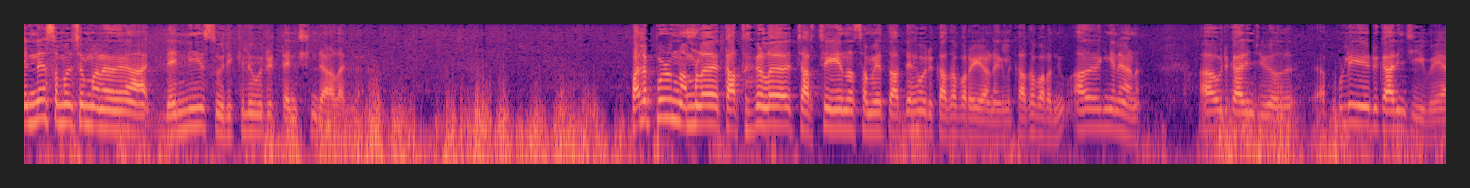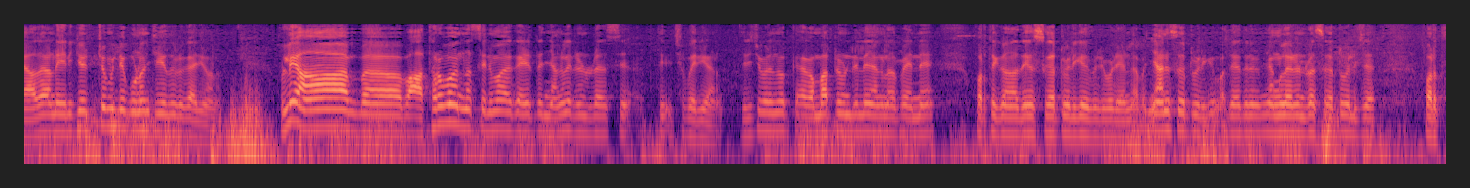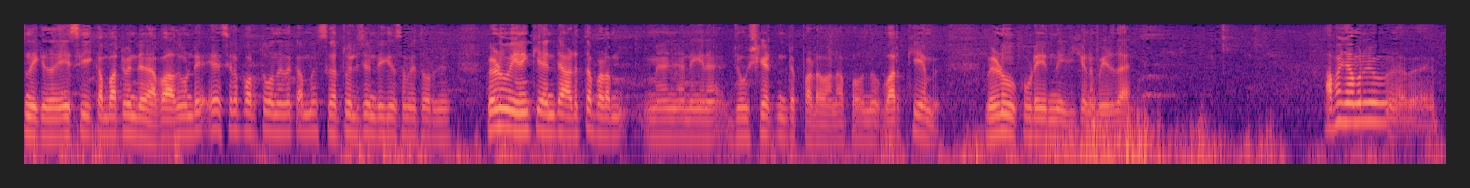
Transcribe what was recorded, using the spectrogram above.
എന്നെ സംബന്ധിച്ചും പറഞ്ഞാൽ ഡെന്നീസ് ഒരിക്കലും ഒരു ടെൻഷന്റെ ആളല്ല. പലപ്പോഴും നമ്മൾ കഥകൾ ചർച്ച ചെയ്യുന്ന സമയത്ത് അദ്ദേഹം ഒരു കഥ പറയുകയാണെങ്കിൽ കഥ പറഞ്ഞു. അത് ഇങ്ങനെയാണ്. ഒരു കാര്യം ചെയ്യും. അത് പുള്ളി ഒരു കാര്യം ചെയ്യും അതാണ് എനിക്ക് ഏറ്റവും വലിയ ഗുണം ചെയ്തൊരു കാര്യമാണ്. പുള്ളി ആ അഥർവ എന്ന സിനിമ കഴിഞ്ഞിട്ട് ഞങ്ങൾ രണ്ടുപേരെ തിരിച്ചു വരികയാണ്. തിരിച്ചു വരുന്ന കമ്പാർട്ട്മെന്റിൽ ഞങ്ങൾ അപ്പോൾ എന്നെ പുറത്തേക്ക് വന്ന് അദ്ദേഹം സിഗരറ്റ് വലിക്കുന്ന പരിപാടിയാണ്. അപ്പോൾ ഞാൻ സിഗരറ്റ് വലിക്കും. അദ്ദേഹത്തിന് ഞങ്ങൾ രണ്ടുപേരെ സിഗരറ്റ് വലിച്ച് പുറത്ത് നിൽക്കുന്നത് എ സി കമ്പാർട്ട്മെന്റിലാണ് അപ്പോൾ അതുകൊണ്ട് എ സിയുടെ പുറത്ത് വന്നതൊക്കെ കമ്മ സ്കർട്ട് വലിച്ചുകൊണ്ടിരിക്കുന്ന സമയത്ത് പറഞ്ഞു വേണു എനിക്ക് എന്റെ അടുത്ത പടം ഞാനിങ്ങനെ ജോഷിയേട്ടന്റെ പടമാണ്. അപ്പോൾ ഒന്ന് വർക്ക് ചെയ്യാൻ വേണു കൂടെ ഇന്ന് ഇരിക്കണം എഴുതാൻ. അപ്പോൾ ഞാൻ പറഞ്ഞു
